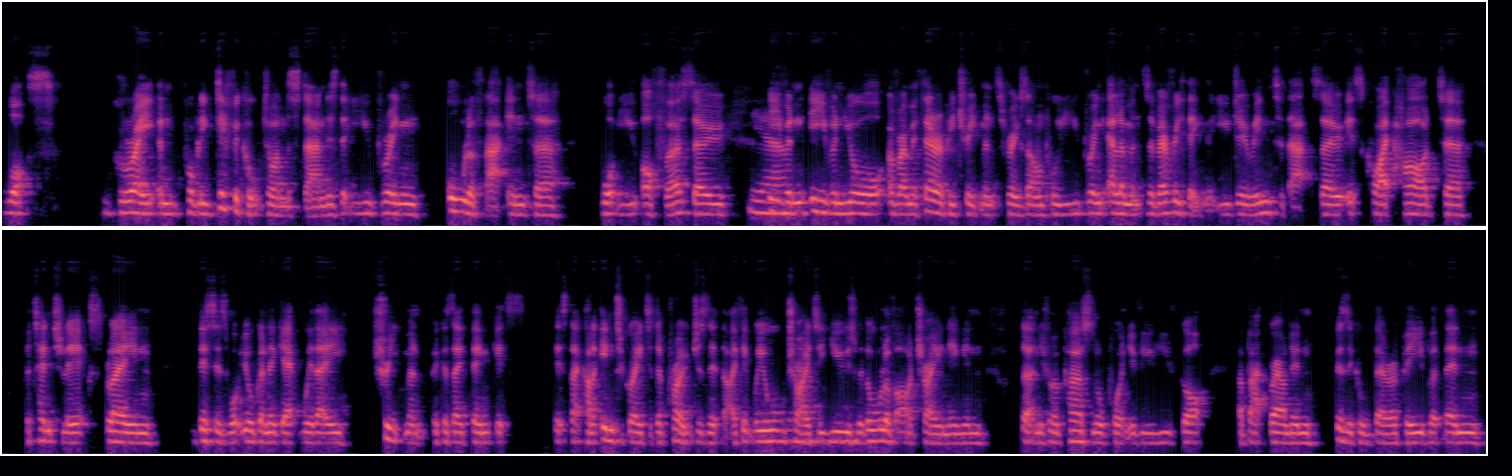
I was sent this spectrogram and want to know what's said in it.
what's great and probably difficult to understand is that you bring all of that into what you offer. So yeah. even even your aromatherapy treatments for example you bring elements of everything that you do into that. So it's quite hard to potentially explain this is what you're going to get with a treatment because i think it's it's that kind of integrated approach isn't it that i think we all try to use with all of our training. And certainly from a personal point of view you've got a background in physical therapy but then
